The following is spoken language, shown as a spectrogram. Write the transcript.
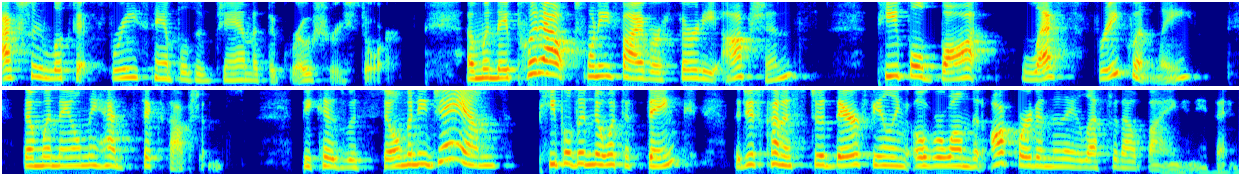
actually looked at free samples of jam at the grocery store. And when they put out 25 or 30 options, people bought less frequently than when they only had six options. Because with so many jams, people didn't know what to think. They just kind of stood there feeling overwhelmed and awkward, and then they left without buying anything.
